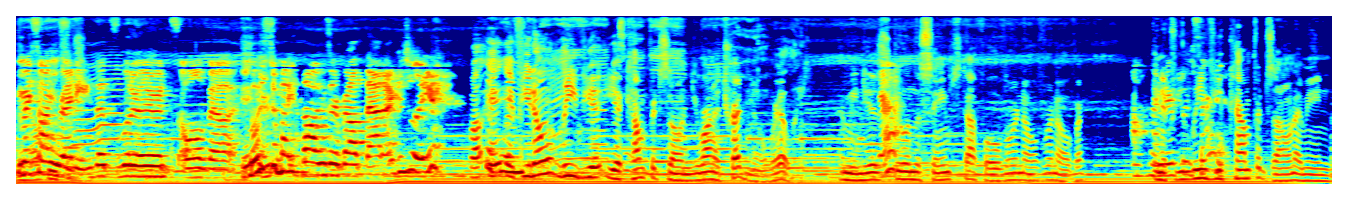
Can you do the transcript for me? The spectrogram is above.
my know, song "Ready." That's literally what it's all about. It, Most it, of my songs are about that, actually. Well, if you don't leave your, your comfort zone, you're on a treadmill, really. I mean, you're just yeah. doing the same stuff over and over and over. 100%. And if you leave your comfort zone, I mean,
